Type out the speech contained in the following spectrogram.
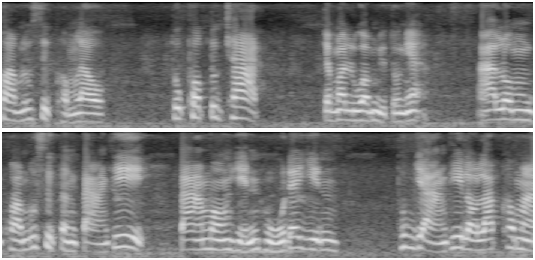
ความรู้สึกของเรา ทุกภพทุกชาติจะมารวมอยู่ตรงเนี้ย อารมณ์ความรู้สึกต่างๆ ที่ตามองเห็นหูได้ยิน ทุกอย่างที่เรารับเข้ามา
